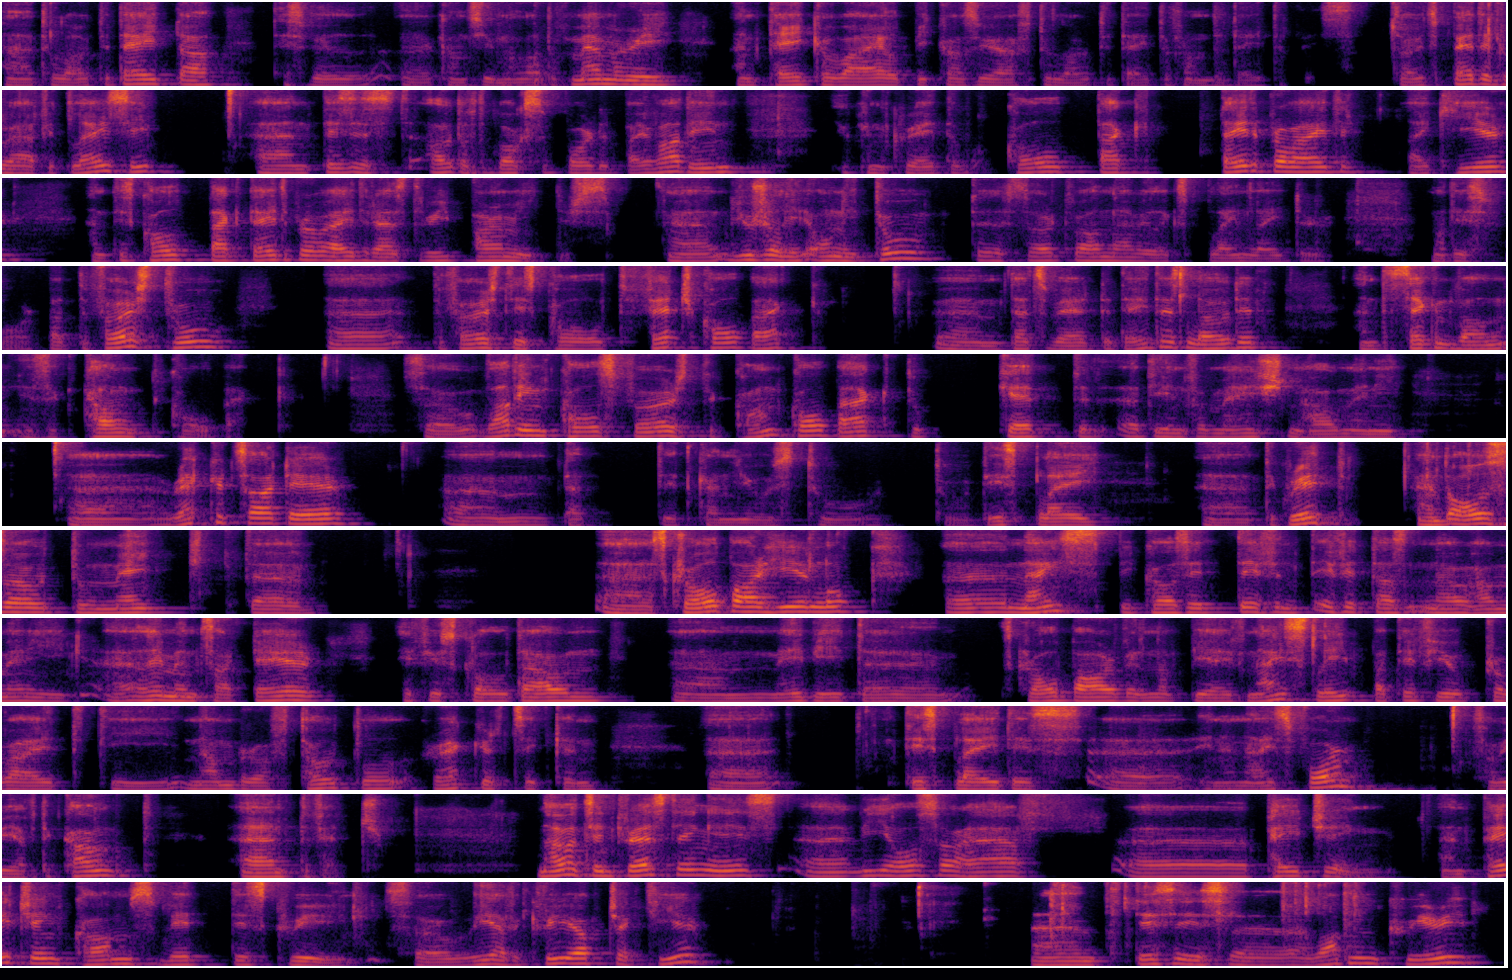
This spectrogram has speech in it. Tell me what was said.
uh, to load the data. This will uh, consume a lot of memory and take a while because you have to load the data from the database. So it's better to have it lazy. And this is out of the box supported by Vaadin. You can create a callback data provider like here. And this callback data provider has three parameters. Uh, usually only two. The third one I will explain later what is for. But the first two, uh, the first is called fetch callback. Um, that's where the data is loaded. And the second one is a count callback. So Vaadin calls first the count callback to get the, uh, the information how many uh, records are there um, that it can use to, to display uh, the grid and also to make the uh, scroll bar here look uh, nice because it if, if it doesn't know how many elements are there, if you scroll down, um, maybe the scroll bar will not behave nicely, but if you provide the number of total records, it can uh, display this uh, in a nice form. So we have the count and the fetch. Now what's interesting is uh, we also have uh, paging and paging comes with this query. So we have a query object here and this is a Vaadin query.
